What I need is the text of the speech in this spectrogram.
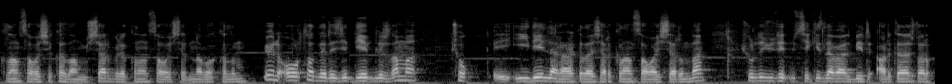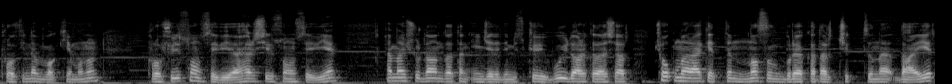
klan savaşı kazanmışlar. Böyle klan savaşlarına bakalım. Böyle orta derece diyebiliriz ama çok e, iyi değiller arkadaşlar klan savaşlarında. Şurada 178 level bir arkadaş var. Profiline bir bakayım onun. Profili son seviye. Her şey son seviye. Hemen şuradan zaten incelediğimiz köy buydu arkadaşlar. Çok merak ettim nasıl buraya kadar çıktığına dair.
